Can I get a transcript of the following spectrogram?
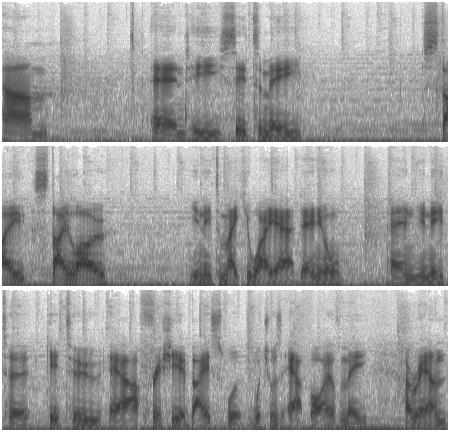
Um, and he said to me, stay, stay low. You need to make your way out, Daniel, and you need to get to our fresh air base, which was out by of me, around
